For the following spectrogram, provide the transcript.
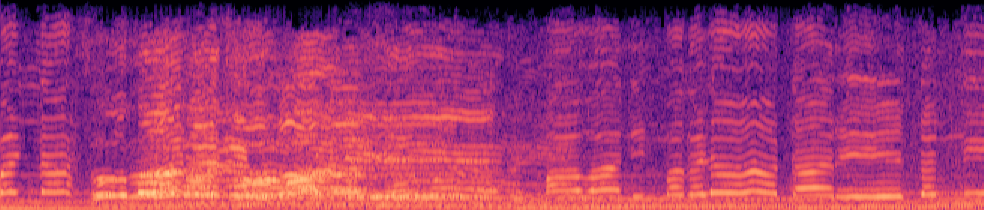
ನಾಗರ ಬಣ್ಣ ಸೋಬಾನೆ ಸೋಬಾನೆ ಮಾವ ನಿನ್ ಮಗಳ ತಾರೆ ತನ್ನಿ.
